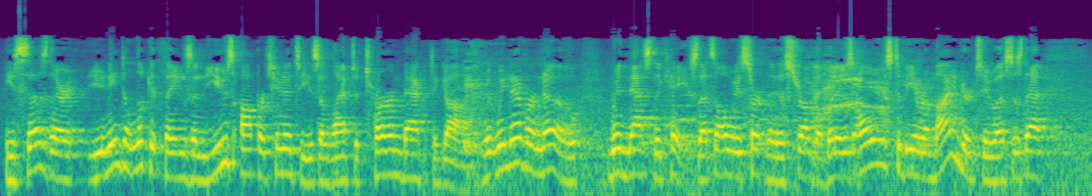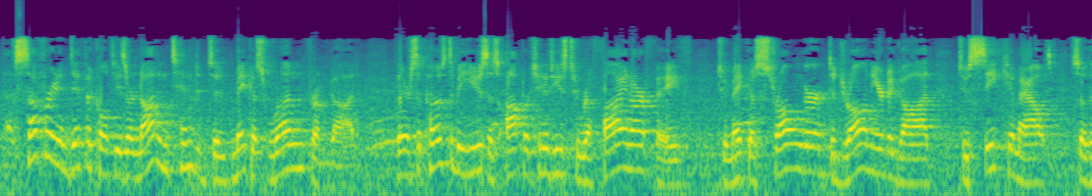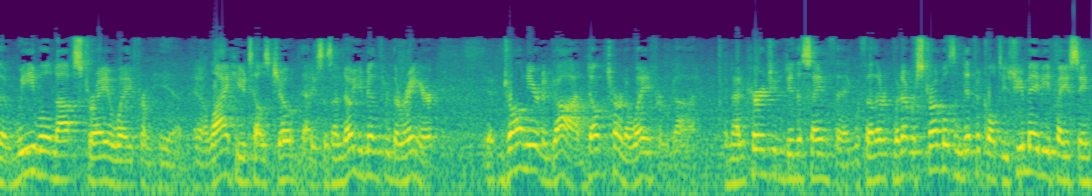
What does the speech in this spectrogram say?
he says there, you need to look at things and use opportunities in life to turn back to God. We, we, never know when that's the case. That's always certainly the struggle. But it is always to be a reminder to us is that uh, suffering and difficulties are not intended to make us run from God. They're supposed to be used as opportunities to refine our faith to make us stronger, to draw near to God, to seek Him out, so that we will not stray away from Him. And Elihu tells Job that. He says, I know you've been through the wringer. Draw near to God. Don't turn away from God. And I encourage you to do the same thing. With other, whatever struggles and difficulties you may be facing,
